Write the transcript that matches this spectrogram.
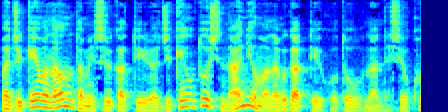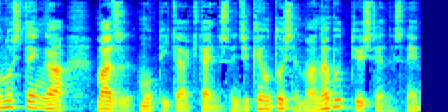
まあ、受験は何のためにするかというよりは、受験を通して何を学ぶかということなんですよ。この視点がまず持っていただきたいんですね。受験を通して学ぶっていう視点ですね。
